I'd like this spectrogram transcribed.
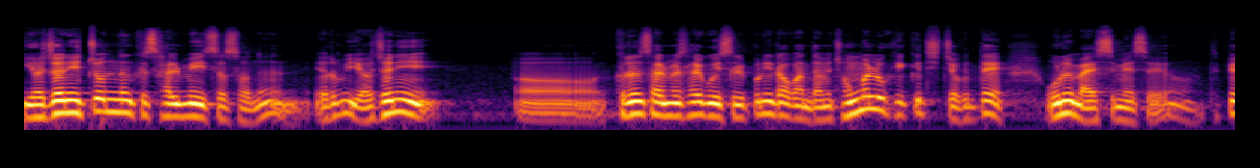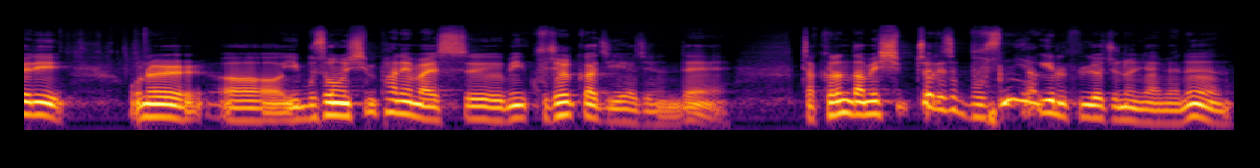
여전히 쫓는 그 삶에 있어서는 여러분 여전히 어, 그런 삶을 살고 있을 뿐이라고 한다면 정말로 그게 끝이죠. 근데 오늘 말씀에서요. 특별히 오늘 어, 이 무서운 심판의 말씀이 9절까지 이어지는데 자 그런 다음에 10절에서 무슨 이야기를 들려주느냐면은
